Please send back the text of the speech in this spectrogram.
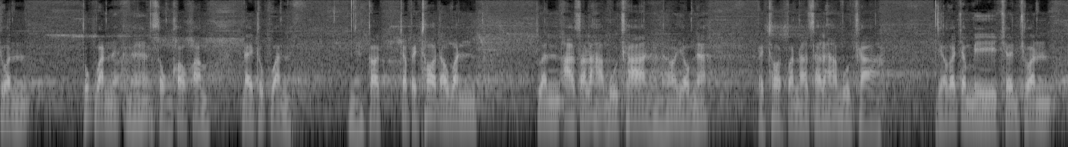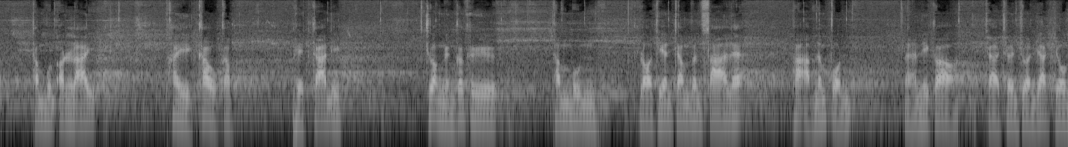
ชวนทุกวันเนี่ยนะฮะส่งข้อความได้ทุกวันนะก็จะไปทอดเอาวัน วันอาสาฬหาบูชานะนะโยมนะ ไปทอดวันอาสาฬหาบูชา เดี๋ยวก็จะมีเชิญชวนทำบุญออนไลน์ ให้เข้ากับเหตุการณ์อีกช่วงหนึ่งก็คือทำบุญหล่อเทียนจำพรรษาและพระอาบน้ำฝนนะนี่ก็จะเชิญชวนญาติโยม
